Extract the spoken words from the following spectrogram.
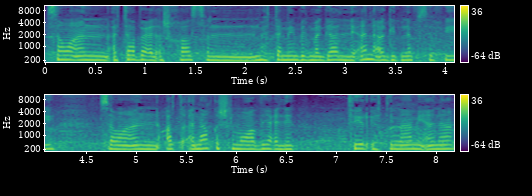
سواء أتابع الأشخاص المهتمين بالمجال اللي أنا أجد نفسي فيه سواء أناقش المواضيع اللي تثير اهتمامي آه،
